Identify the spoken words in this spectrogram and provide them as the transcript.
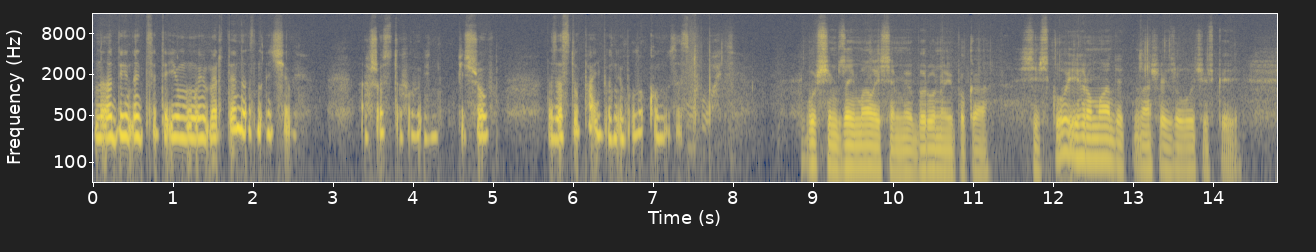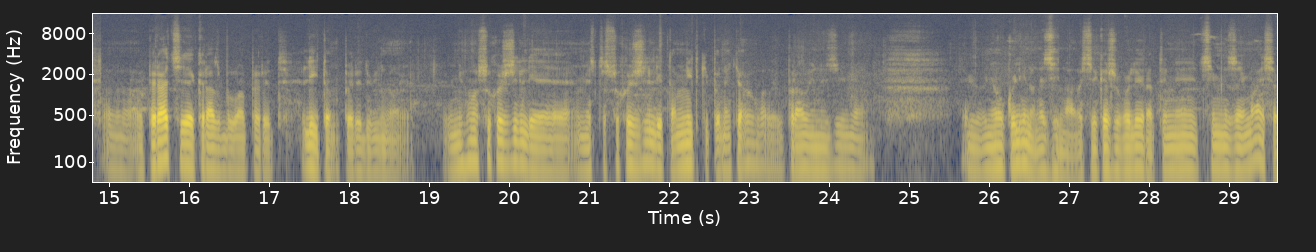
На 11 йому МРТ назначили, а 6-го він пішов заступати, бо не було кому заступати. В общем, займалися ми обороною поки сільської громади, нашої Золочівської. Е, Операція якраз була перед літом, перед війною. В нього сухожилля, місто сухожилля, там нитки понатягували в правій нозі. і В нього коліно не згиналося. Я кажу, Валера, ти не, цим не займайся,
